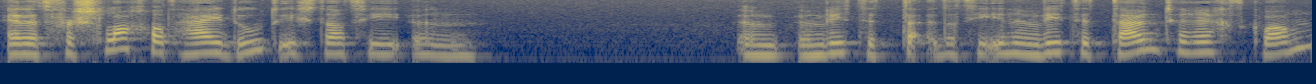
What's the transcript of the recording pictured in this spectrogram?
En het verslag wat hij doet is dat hij, een, een, een witte, dat hij in een witte tuin terecht kwam.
